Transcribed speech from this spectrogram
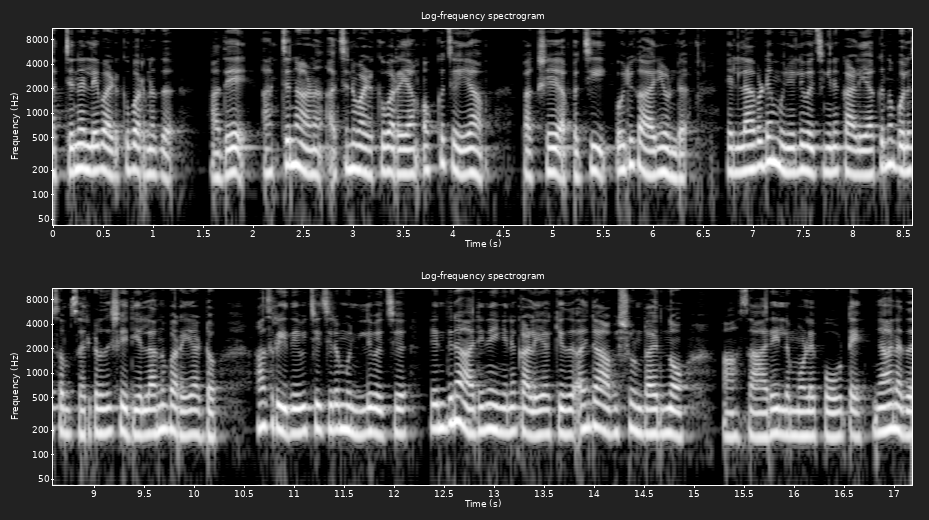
അച്ഛനല്ലേ വഴക്ക് പറഞ്ഞത്. അതെ അച്ഛനാണ്. അച്ഛന് വഴക്ക് പറയാം ഒക്കെ ചെയ്യാം. പക്ഷേ അപ്പച്ചി ഒരു കാര്യമുണ്ട്. എല്ലാവരുടെയും മുന്നിൽ വെച്ച് ഇങ്ങനെ കളിയാക്കുന്ന പോലെ സംസാരിക്കുന്നത് ശരിയല്ല എന്ന് പറയാം കേട്ടോ. ആ ശ്രീദേവി ചേച്ചിയുടെ മുന്നിൽ വെച്ച് എന്തിനാ ആര്യനെ ഇങ്ങനെ കളിയാക്കിയത്? അതിന്റെ ആവശ്യം ഉണ്ടായിരുന്നോ? ആ സാരയില്ല മോളെ പോട്ടെ. ഞാനത്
